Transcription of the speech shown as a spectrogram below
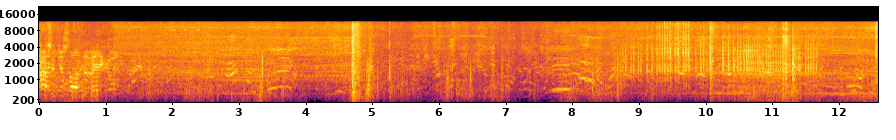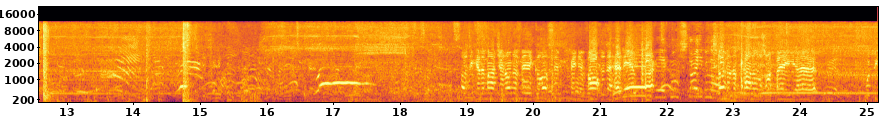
passenger side of the vehicle. As you can imagine, on a vehicle that's been involved in a heavy impact, none of the panels would be uh, would be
